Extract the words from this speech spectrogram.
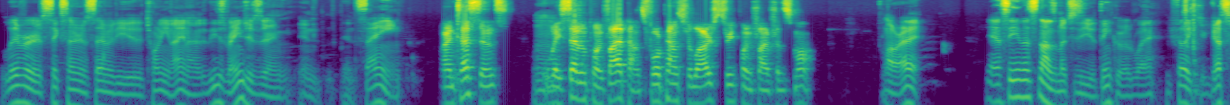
Liver is six hundred seventy to twenty nine hundred. These ranges are in, in, insane. My intestines Mhm. weigh seven point five pounds. Four pounds for large, three point five for the small. All right. Yeah, see, that's not as much as you'd think it would weigh. You feel like your guts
